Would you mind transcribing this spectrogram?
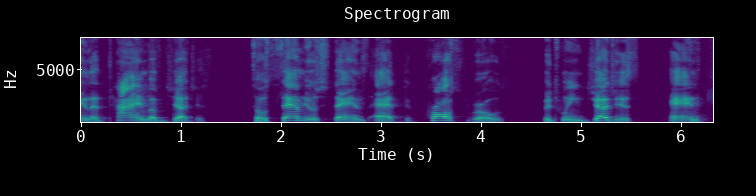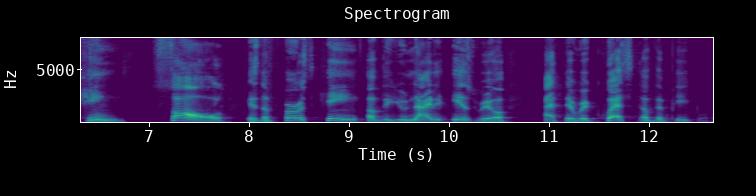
in a time of judges. So Samuel stands at the crossroads between judges and kings. Saul is the first king of the united Israel at the request of the people.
